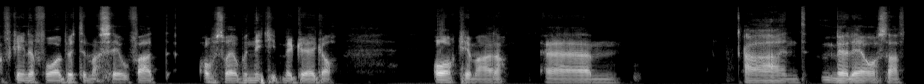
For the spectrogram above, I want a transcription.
I've kind of thought about it myself. I'd, obviously, I wouldn't keep McGregor or Kamara, um, and Morelos. I've,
